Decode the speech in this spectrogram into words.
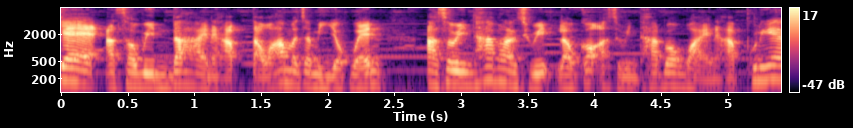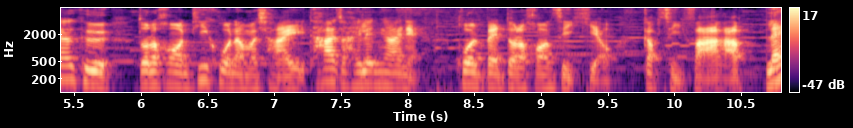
แก้อัศวินได้นะครับ แต่ว่ามันจะมียกเว้นอัศวินท่าตุพลังชีวิตแล้วก็อัศวินท่าตุว่องไวนะครับพูดง่ายก็คือตัวละครที่ควรนำมาใช้ ถ้าจะให้เล่นง่ายเนี่ยควรเป็นตัวละครสีเขียวกับสีฟ้าครับ และ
